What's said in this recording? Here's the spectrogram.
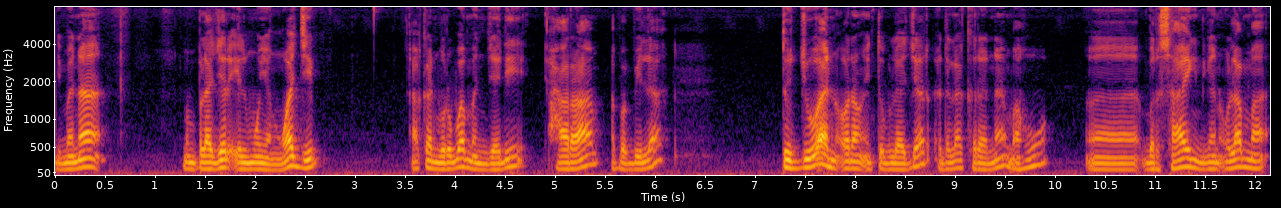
di mana mempelajari ilmu yang wajib akan berubah menjadi haram apabila tujuan orang itu belajar adalah kerana mahu uh, bersaing dengan ulama,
